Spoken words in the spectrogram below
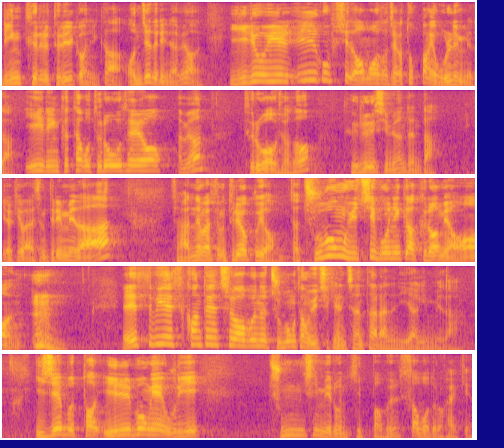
링크를 드릴 거니까 언제 드리냐면 일요일 7시 넘어서 제가 톡방에 올립니다. 이 링크 타고 들어오세요 하면 들어오셔서 들으시면 된다. 이렇게 말씀드립니다. 자, 안내 말씀 드렸고요. 자, 주봉 위치 보니까 그러면 SBS 컨텐츠 허브는 주봉상 위치 괜찮다라는 이야기입니다. 이제부터 일봉의 우리 중심 이론 기법을 써보도록 할게요.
